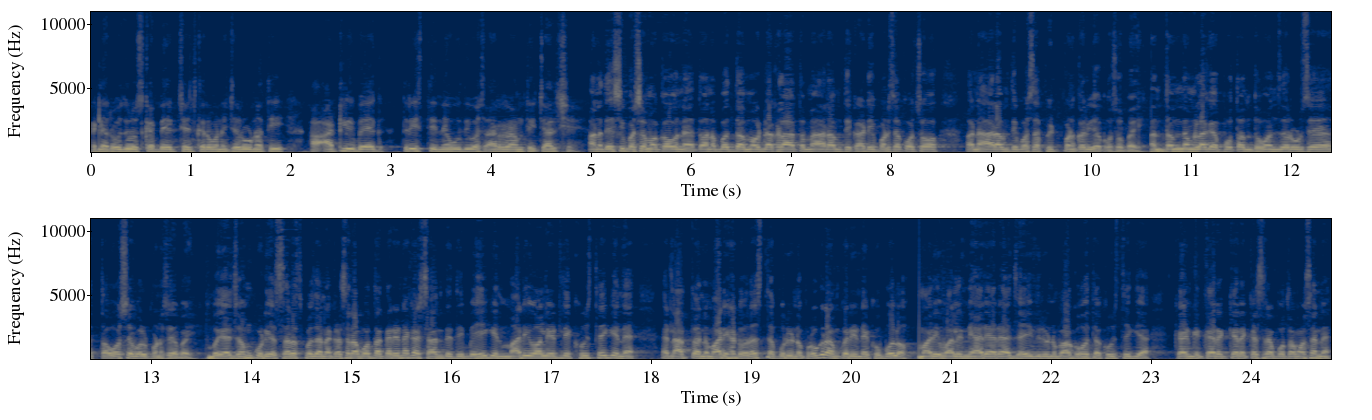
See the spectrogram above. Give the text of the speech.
એટલે રોજ રોજ કાંઈ બેગ ચેન્જ કરવાની જરૂર નથી. આ આટલી બેગ ત્રીસથી નેવું દિવસ આરામથી ચાલશે. અને દેશી ભાષામાં કહું ને, તો આના બધા મગડાખલા તમે આરામથી કાઢી પણ શકો છો અને આરામથી પાછા ફિટ પણ કરી શકો છો ભાઈ. અને તમને એમ લાગે પોતાનું ધોવન જરૂર છે, તો વોશેબલ પણ છે ભાઈ. ભાઈ, આ જમકુડીએ સરસ મજાના કચરા પોતા કરી નાખ્યા, શાંતિથી બેહી ગઈ મારી વાલી એટલી ખુશ થઈ ગઈ ને, એટલે આજ તો મારી હાટો રસને પૂરીનો પ્રોગ્રામ કરી નાખ્યો, બોલો. મારી વાલીની હારે હારે જય વીરનો ભાગો હતા, ખુશ થઈ ગયા. કારણ કે ક્યારેક ક્યારેક કચરા પોતામાં છે ને,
